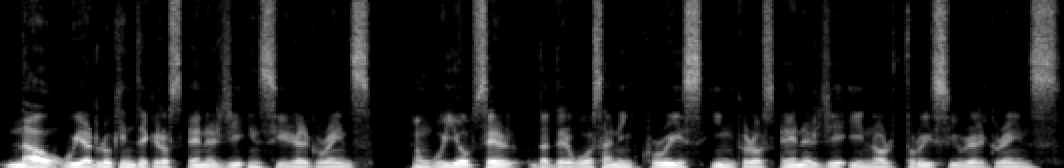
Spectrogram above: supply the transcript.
Now we are looking the gross energy in cereal grains, and we observed that there was an increase in gross energy in all three cereal grains.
